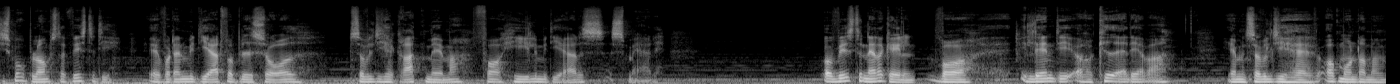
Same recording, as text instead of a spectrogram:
De små blomster vidste de, øh, hvordan mit hjerte var blevet såret. Så vil de have grædt med mig for hele mit hjertes smerte. Og vidste nattergalen, hvor elendig og ked af det jeg var, jamen så ville de have opmuntret mig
